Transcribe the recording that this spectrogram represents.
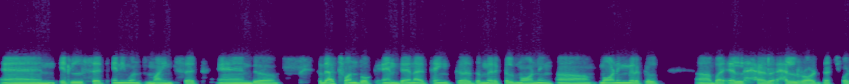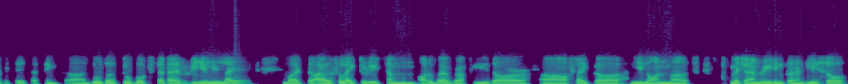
and it'll set anyone's mindset. And uh, so that's one book. And then I think uh, The Miracle Morning, uh, Morning Miracle uh, by Hal Elrod. That's what it is. I think uh, those are two books that I really like. But I also like to read some autobiographies or uh, of like Elon Musk, which I'm reading currently. So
